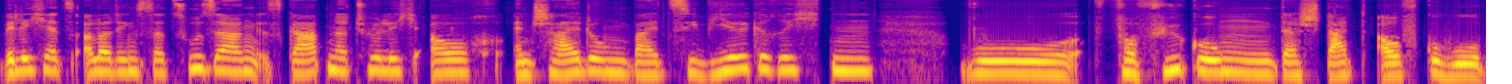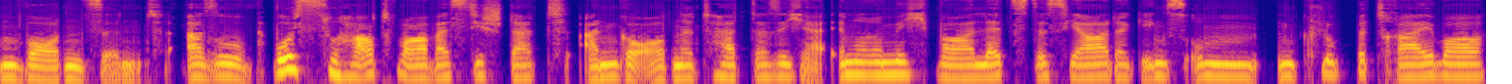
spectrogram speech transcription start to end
Will ich jetzt allerdings dazu sagen, es gab natürlich auch Entscheidungen bei Zivilgerichten, wo Verfügungen der Stadt aufgehoben worden sind. Also, wo es zu hart war, was die Stadt angeordnet hat. Dass ich erinnere mich, war letztes Jahr, da ging es um einen Clubbetreiber,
